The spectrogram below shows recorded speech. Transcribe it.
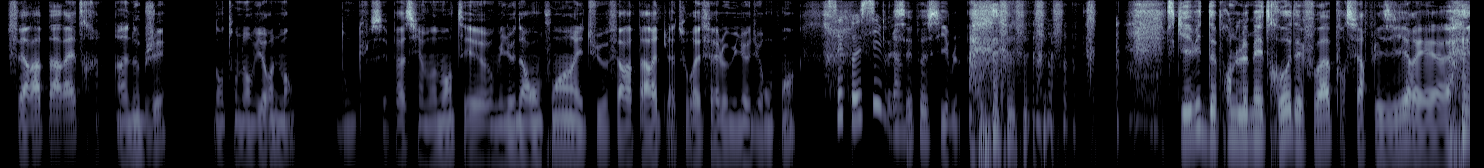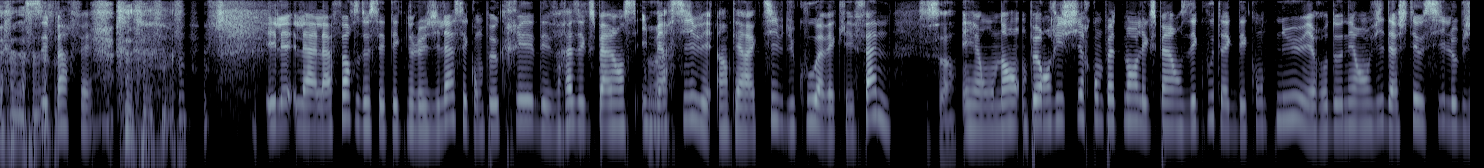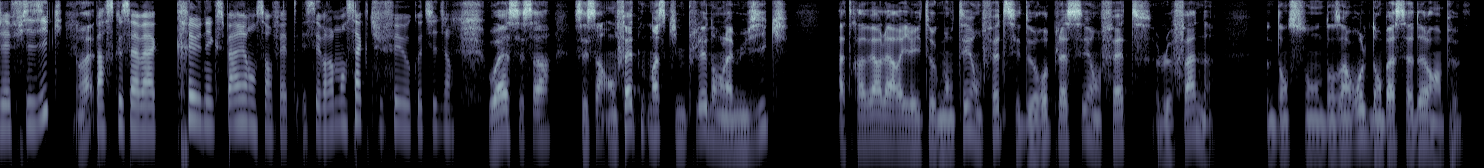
faire apparaître un objet dans ton environnement. Donc, je sais pas si à un moment, tu es au milieu d'un rond-point et tu veux faire apparaître la tour Eiffel au milieu du rond-point. C'est possible. C'est possible. Ce qui évite de prendre le métro des fois pour se faire plaisir. et euh, C'est parfait. et la, force de ces technologies-là, c'est qu'on peut créer des vraies expériences immersives et interactives du coup avec les fans. C'est ça. Et on, on peut enrichir complètement l'expérience d'écoute avec des contenus et redonner envie d'acheter aussi l'objet physique parce que ça va une expérience en fait. Et c'est vraiment ça que tu fais au quotidien. Ouais, c'est ça. C'est ça. En fait, moi, ce qui me plaît dans la musique, à travers la réalité augmentée, en fait, c'est de replacer en fait le fan dans, son, dans un rôle d'ambassadeur un peu.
